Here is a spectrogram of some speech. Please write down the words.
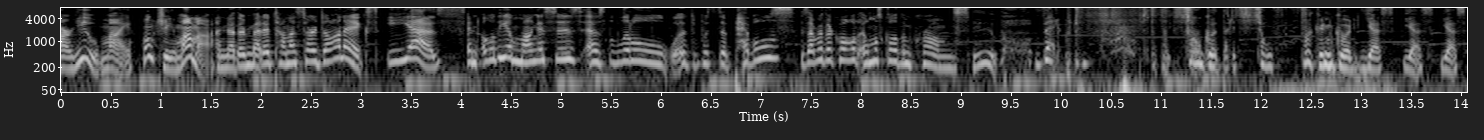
Are you my Hochi Mama? Another Metatana Sardonyx. Yes. And all the Among Uses as the little, what, what's the pebbles? Is that what they're called? I almost called them crumbs. Ew. so good. That is so freaking good. Yes, yes, yes.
